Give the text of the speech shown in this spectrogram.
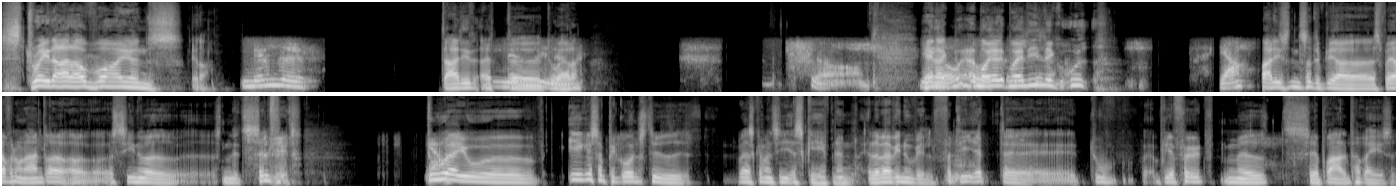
Straight out of Voyance. Eller? Nemlig. Dejligt, at øh, du er der. Så... Henrik, må, må, jeg, må jeg lige lægge ud Ja. Bare lige sådan, så det bliver sværere for nogle andre at, at sige noget øh, sådan lidt selvfedt. Du ja. er jo øh, ikke så begunstiget, hvad skal man sige, af skæbnen, eller hvad vi nu vil, fordi at øh, du bliver født med cerebral parese.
